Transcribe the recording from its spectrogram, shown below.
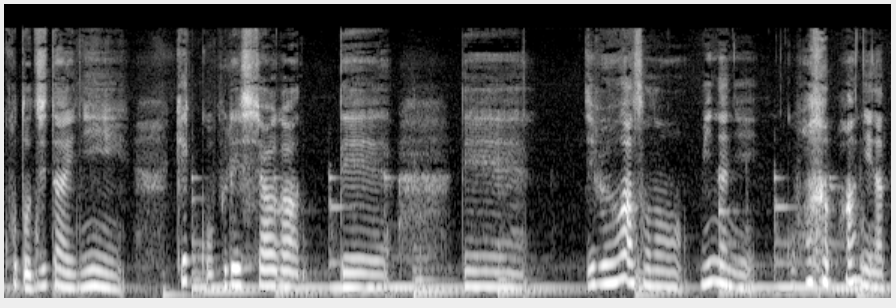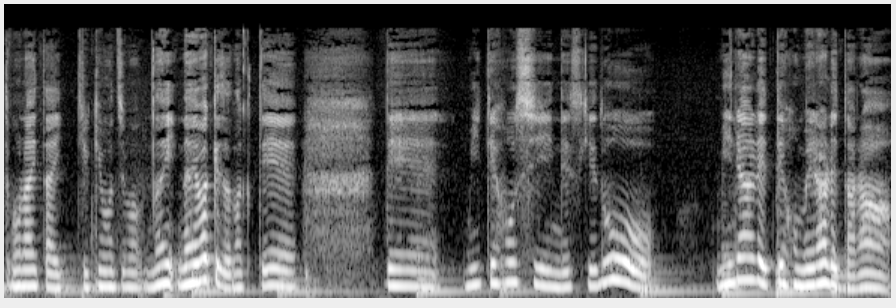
こと自体に結構プレッシャーがあってで自分はそのみんなにこうファンになってもらいたいっていう気持ちもないないわけじゃなくてで見てほしいんですけど見られて褒められたら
